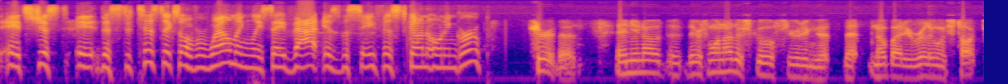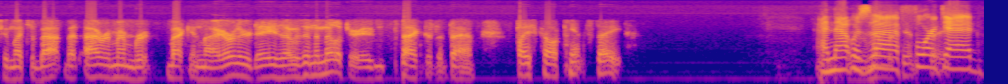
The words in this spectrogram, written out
It's just it, the statistics overwhelmingly say that is the safest gun owning group. Sure it does. And you know, th- there's one other school shooting that that nobody really wants to talk too much about, but I remember it back in my earlier days. I was in the military, in fact, at the time. A place called Kent State. And that was the uh, Kent four State? dead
